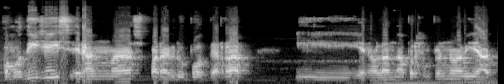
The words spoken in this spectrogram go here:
como DJs eran más para grupos de rap y en Holanda, por ejemplo, no había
